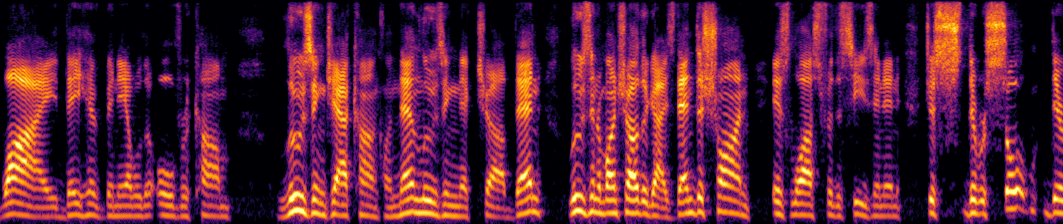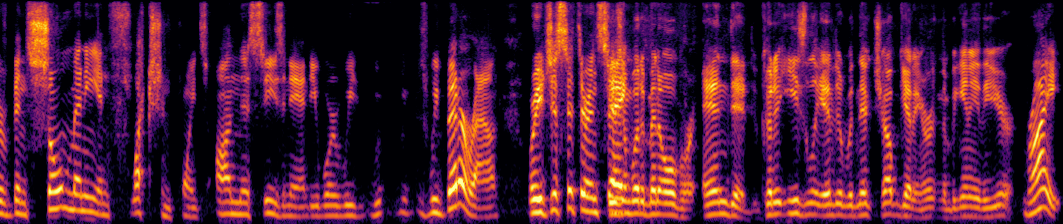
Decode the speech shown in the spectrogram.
why they have been able to overcome losing Jack Conklin, then losing Nick Chubb, then losing a bunch of other guys. Then Deshaun is lost for the season. And just there were so there have been so many inflection points on this season, Andy, where we, we have been around where you just sit there and say season would have been over, ended. Could have easily ended with Nick Chubb getting hurt in the beginning of the year. Right.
